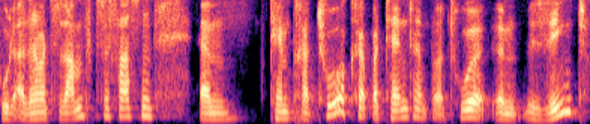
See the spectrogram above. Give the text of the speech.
Cool, also nochmal zusammenzufassen, ähm, Temperatur, Körpertemperatur ähm, sinkt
